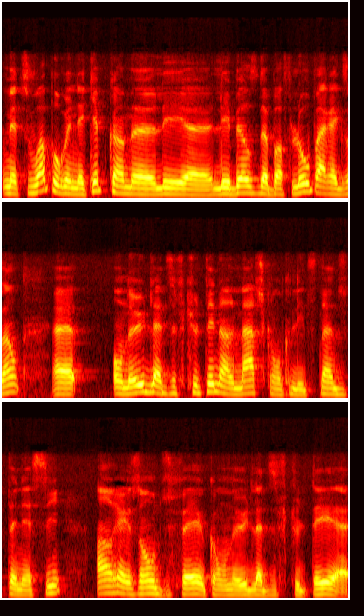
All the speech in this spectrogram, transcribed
mais tu vois, pour une équipe comme euh, les, euh, les Bills de Buffalo, par exemple, euh, on a eu de la difficulté dans le match contre les Titans du Tennessee en raison du fait qu'on a eu de la difficulté, euh,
